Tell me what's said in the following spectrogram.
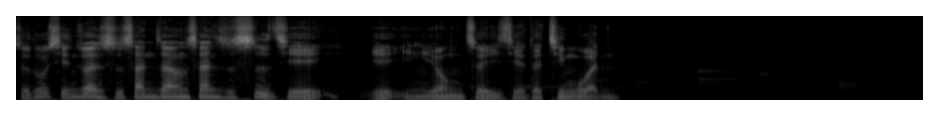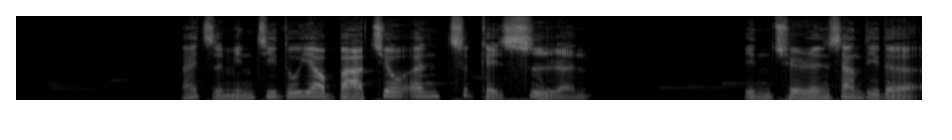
使徒行传十三章三十四节也引用这一节的经文，来指明基督要把救恩赐给世人，并确认上帝的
